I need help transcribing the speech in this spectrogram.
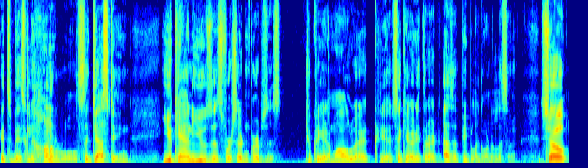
it's basically HANA rule suggesting you can use this for certain purposes to create a malware, create a security threat, as if people are going to listen. So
